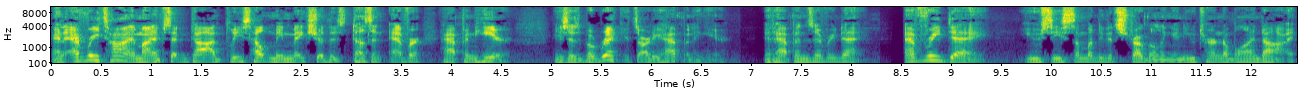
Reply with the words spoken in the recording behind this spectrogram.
And every time I have said, God, please help me make sure this doesn't ever happen here. He says, but Rick, it's already happening here. It happens every day. Every day, you see somebody that's struggling and you turn a blind eye.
